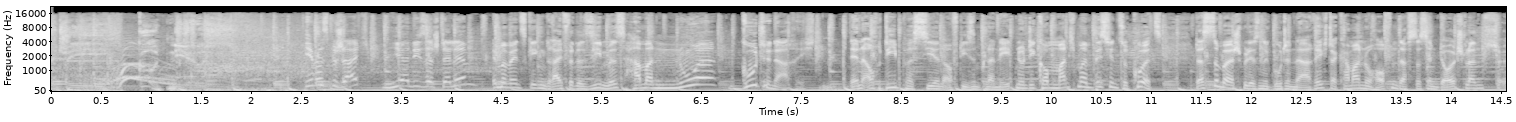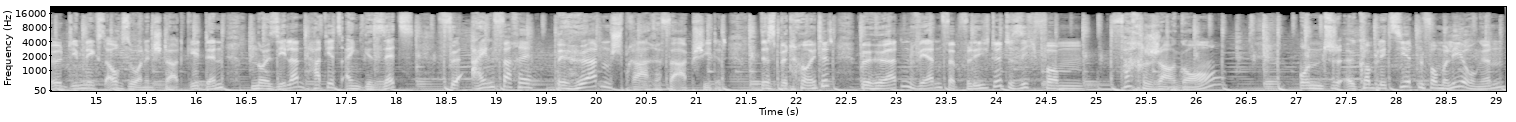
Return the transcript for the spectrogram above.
Energy Good News. Ihr wisst Bescheid, hier an dieser Stelle, immer wenn es gegen dreiviertel sieben ist, haben wir nur gute Nachrichten. Denn auch die passieren auf diesem Planeten und die kommen manchmal ein bisschen zu kurz. Das zum Beispiel ist eine gute Nachricht, da kann man nur hoffen, dass das in Deutschland äh, demnächst auch so an den Start geht. Denn Neuseeland hat jetzt ein Gesetz für einfache Behördensprache verabschiedet. Das bedeutet, Behörden werden verpflichtet, sich vom Fachjargon und äh, komplizierten Formulierungen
